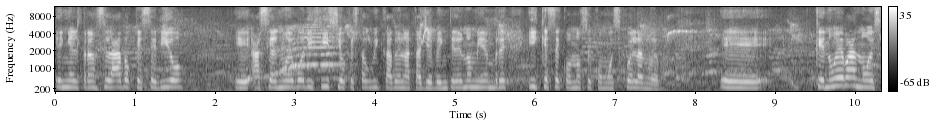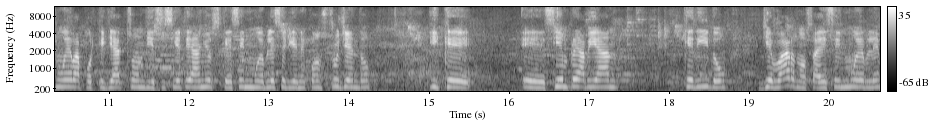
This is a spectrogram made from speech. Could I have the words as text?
en el traslado que se dio eh, hacia el nuevo edificio que está ubicado en la calle 20 de noviembre y que se conoce como Escuela Nueva. Eh, que nueva no es nueva porque ya son 17 años que ese inmueble se viene construyendo y que siempre habían querido llevarnos a ese inmueble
